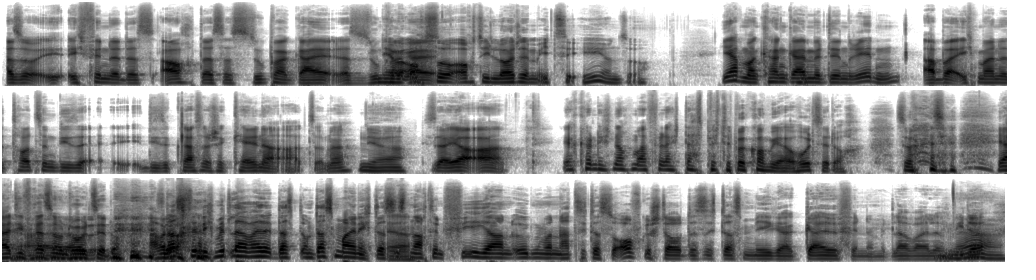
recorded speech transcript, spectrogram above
Also ich, ich finde das auch, dass das super geil, das ist super Ja, aber geil. auch so, auch die Leute im ICE und so. Ja, man kann geil mit denen reden, aber ich meine trotzdem diese, diese klassische Kellnerart, so, ne? Ja. Dieser, ja, ah, ja, könnte ich nochmal vielleicht das bitte bekommen? Ja, hol's dir doch. So, ja, halt die Fresse und hol's dir doch. Aber das finde ich mittlerweile, das, und das meine ich, das Ja. ist nach den vier Jahren, irgendwann hat sich das so aufgestaut, dass ich das mega geil finde mittlerweile wieder. Ja.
